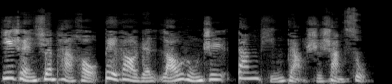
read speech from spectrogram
一审宣判后，被告人劳荣枝当庭表示上诉。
